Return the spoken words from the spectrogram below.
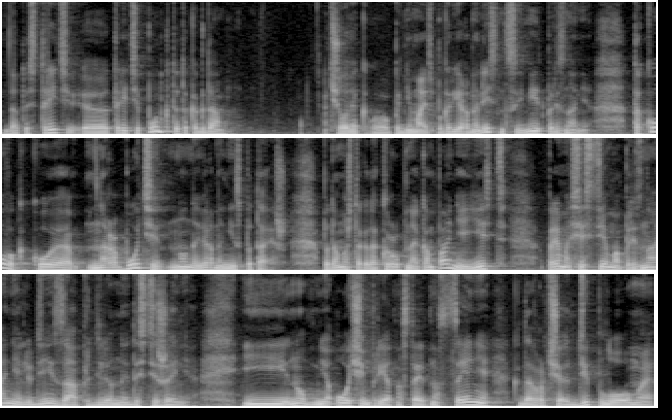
Да? То есть третий, э, третий пункт – это когда человек, э, поднимаясь по карьерной лестнице, имеет признание. Такого, какое на работе, ну, наверное, не испытаешь. Потому что, когда крупная компания, есть прямо система признания людей за определенные достижения. И, ну, мне очень приятно стоять на сцене, когда вручают дипломы,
